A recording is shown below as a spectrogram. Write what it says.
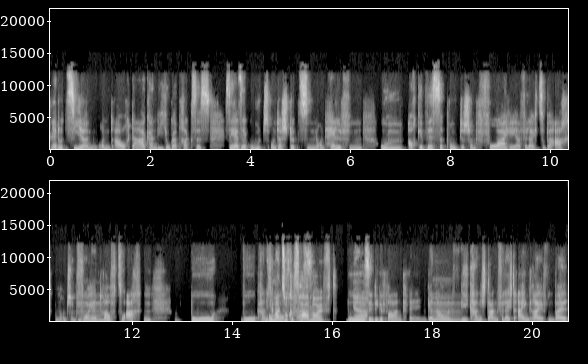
reduzieren. Und auch da kann die Yoga-Praxis sehr, sehr gut unterstützen und helfen, um auch gewisse Punkte schon vorher vielleicht zu beachten und schon vorher mhm. drauf zu achten, wo, wo kann ich. Wo man so Gefahr läuft. Wo ja. sind die Gefahrenquellen? Genau. Mhm. Und wie kann ich dann vielleicht eingreifen? Weil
